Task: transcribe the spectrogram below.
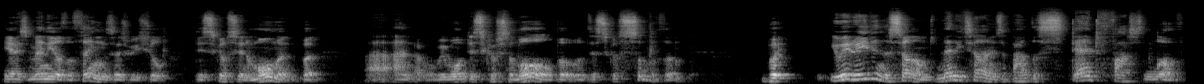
He has many other things, as we shall discuss in a moment, but uh, and we won't discuss them all, but we'll discuss some of them. But you read in the Psalms many times about the steadfast love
